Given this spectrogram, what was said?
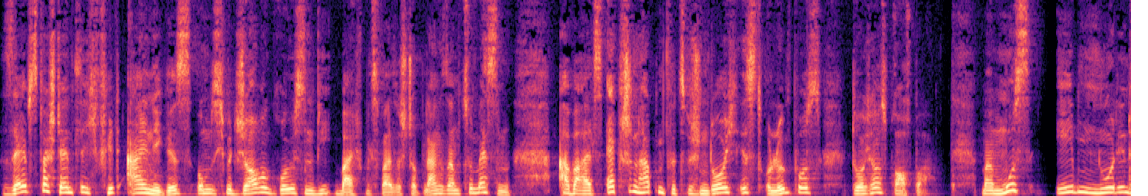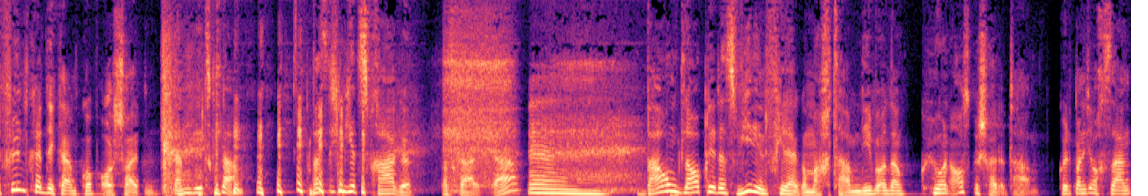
Selbstverständlich fehlt einiges, um sich mit Genregrößen wie beispielsweise Stopp langsam zu messen, aber als Actionhappen für zwischendurch ist Olympus durchaus brauchbar. Man muss eben nur den Filmkritiker im Kopf ausschalten, dann geht's klar. Was ich mich jetzt frage, Pascal, ja? Äh, Warum glaubt ihr, dass wir den Fehler gemacht haben, den wir unseren Hören ausgeschaltet haben? Könnte man nicht auch sagen,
